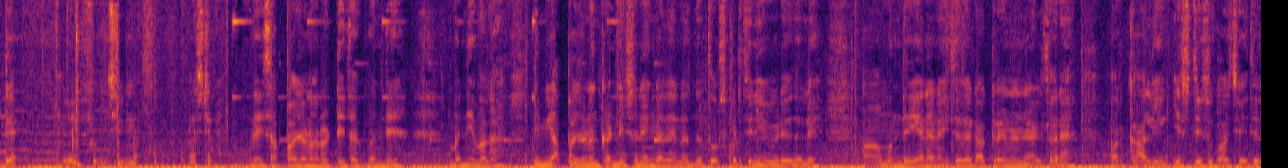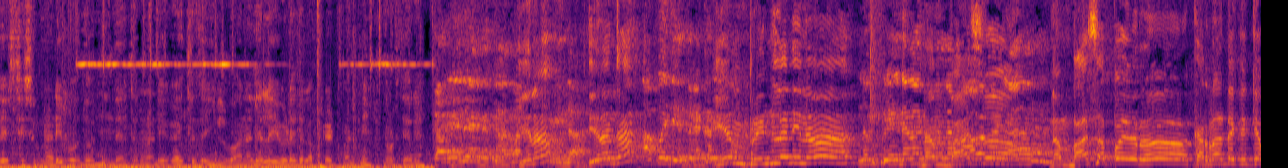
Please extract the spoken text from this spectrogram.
ಇದೇ ಲೈಫ್ ಜೀವನ. ಅಷ್ಟೇ. ಗೈಸ್ ಅಪ್ಪ ಜನ ರೊಟ್ಟಿ ತಗ ಬಂದು. ಬನ್ನಿ ಇವಾಗ. ನಿಮಗೆ ಅಪ್ಪ ಜನನ ಕಂಡೀಷನ್ ಹೆಂಗದೆ ಅನ್ನೋದನ್ನ ತೋರಿಸ್ಕೊಡ್ತೀನಿ ಈ ವಿಡಿಯೋದಲ್ಲಿ. ಮುಂದೆ ಏನೇನು ಆಯ್ತದೆ ಡಾಕ್ಟರ್ ಏನೇನು ಹೇಳ್ತಾರೆ ಅವ್ರ ಕಾಲು ಎಷ್ಟು ದಿವಸಕ್ಕೆ ವಾಸಿ ಆಯ್ತದೆ ಎಷ್ಟು ದಿವಸಕ್ಕೆ ನಡಿಬೋದು ಮುಂದೆ ಥರ ನಡೆಯೋಕೆ ಆಯ್ತದೆ ಇಲ್ವಾ ಅನ್ನೋದೆಲ್ಲ ಈ ವಿಡಿಯೋದಲ್ಲಿ ಅಪ್ಡೇಟ್ ಮಾಡ್ತೀನಿ. ನೋಡ್ತೇನೆ ಏನ? ಏನಂತ? ಏನ್ ಫ್ರೆಂಡ್ಲ ನೀನು? ನಮ್ ಬಾಸ್ ನಮ್ ಬಾಸ್ ಅಪ್ಪ ಇವರು ಕರ್ನಾಟಕಕ್ಕೆ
